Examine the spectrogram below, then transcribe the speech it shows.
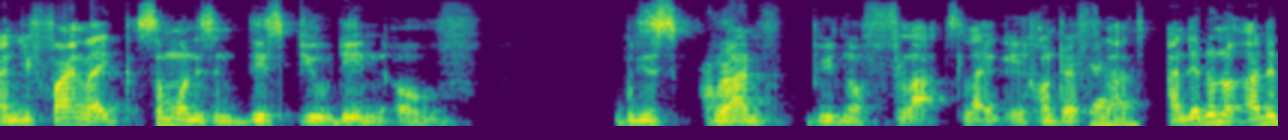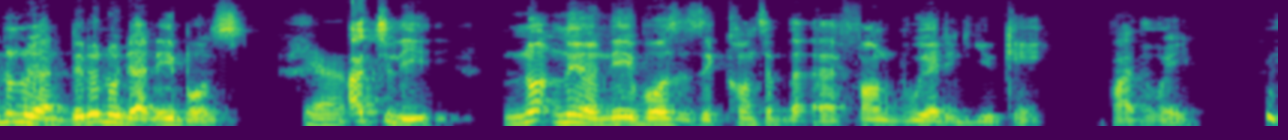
And you find like someone is in this building of this grand building of flats, like a hundred Yeah. flats, and they don't know, and they don't know, their, they don't know their neighbors. Yeah. Actually, not know your neighbors is a concept that I found weird in the UK, by the way.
